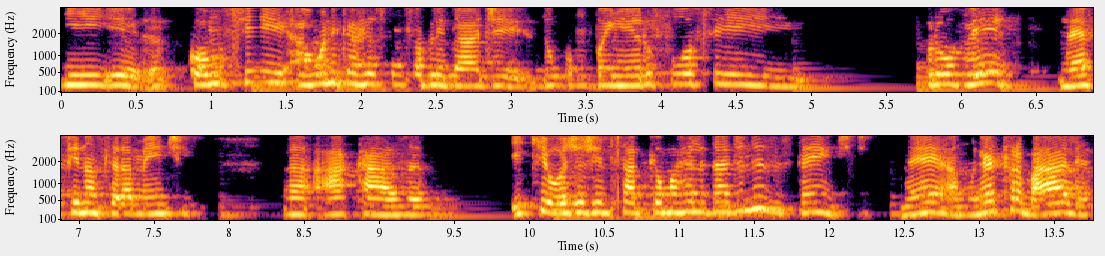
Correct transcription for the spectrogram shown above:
e como se a única responsabilidade do companheiro fosse prover, né, financeiramente a, a casa e que hoje a gente sabe que é uma realidade inexistente, né? A mulher trabalha,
